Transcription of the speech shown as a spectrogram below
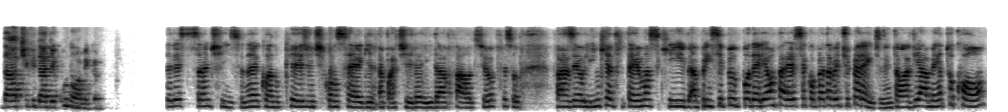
da atividade econômica. Interessante isso, né? Quando que a gente consegue, a partir aí da fala do senhor, professor, fazer o link entre temas que, a princípio, poderiam parecer completamente diferentes. Então, aviamento com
